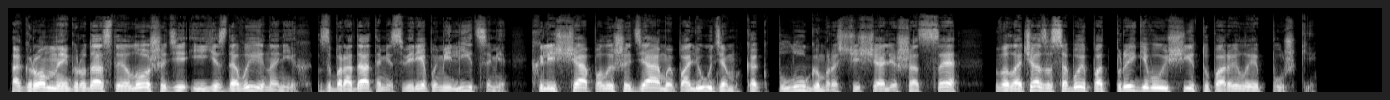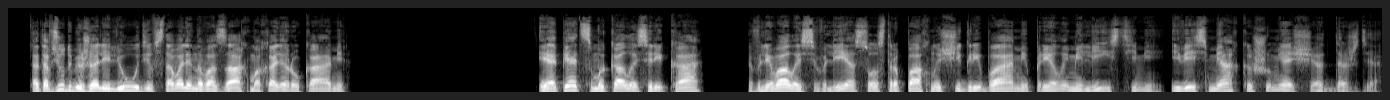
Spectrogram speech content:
Огромные грудастые лошади и ездовые на них, с бородатыми свирепыми лицами, хлеща по лошадям и по людям, как плугом расчищали шоссе, волоча за собой подпрыгивающие тупорылые пушки. Отовсюду бежали люди, вставали на вазах, махали руками. И опять смыкалась река, вливалась в лес, остро пахнущий грибами, прелыми листьями и весь мягко шумящий от дождя.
